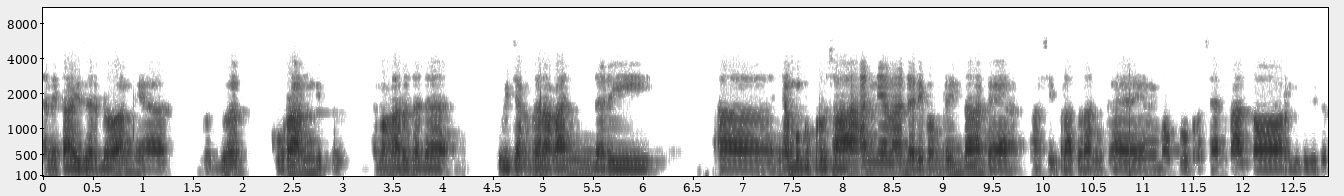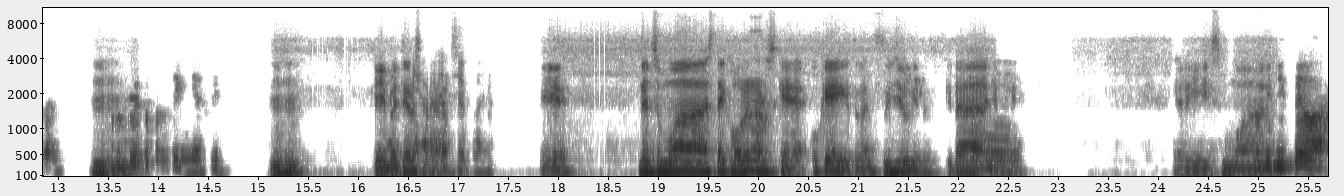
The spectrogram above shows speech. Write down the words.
sanitizer doang ya menurut gue kurang gitu emang harus ada kebijaksanaan dari uh, nyambung ke perusahaannya lah dari pemerintah kayak ngasih peraturan kayak yang 50% kantor gitu-gitu kan. Hmm. Menurut gue itu pentingnya sih. Hmm. Iya berarti harus ada. Ya. Iya. Dan semua stakeholder harus kayak oke okay, gitu kan, setuju gitu. Kita oh. dari semua lebih detail lah.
